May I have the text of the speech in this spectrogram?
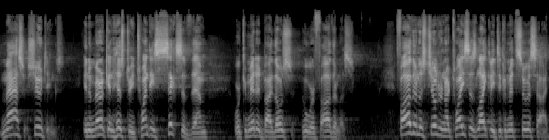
mass shootings in American history, 26 of them were committed by those who were fatherless. Fatherless children are twice as likely to commit suicide.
